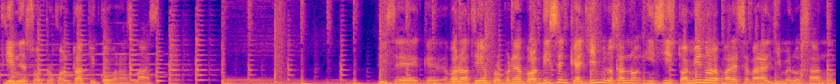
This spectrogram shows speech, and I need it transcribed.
tienes otro contrato y cobras más. Dice que, bueno, siguen proponiendo, dicen que el Jimmy Lozano, insisto, a mí no me parece mal el Jimmy Lozano,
